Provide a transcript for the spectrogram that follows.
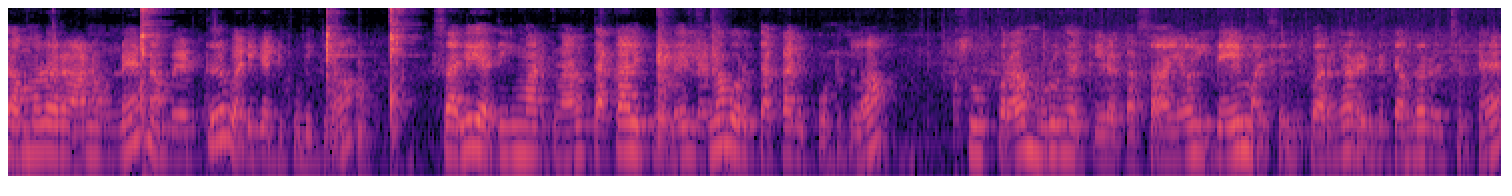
டம்ளர் ஆனவுடனே நம்ம எடுத்து வடிகட்டி குடிக்கலாம். சளி அதிகமாக இருக்கனால தக்காளி போட இல்லைன்னா ஒரு தக்காளி போட்டுக்கலாம். சூப்பராக முருங்கைக்கீரை கஷாயம் இதே மாதிரி செஞ்சு பாருங்கள் ரெண்டு டம்ளர் வச்சுருக்கேன்.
